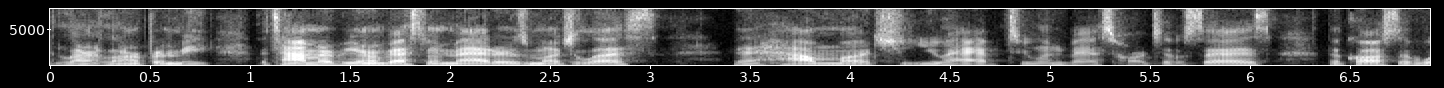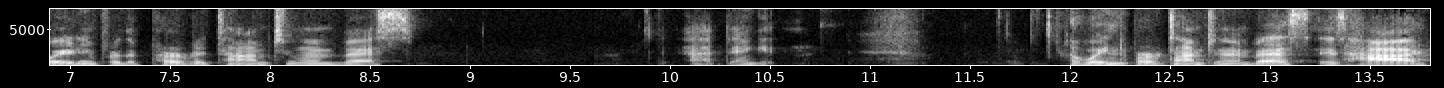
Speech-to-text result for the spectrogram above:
Learn, learn from me. The time of your investment matters much less than how much you have to invest. Hartill says the cost of waiting for the perfect time to invest. Ah, dang it waiting the perfect time to invest is high.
